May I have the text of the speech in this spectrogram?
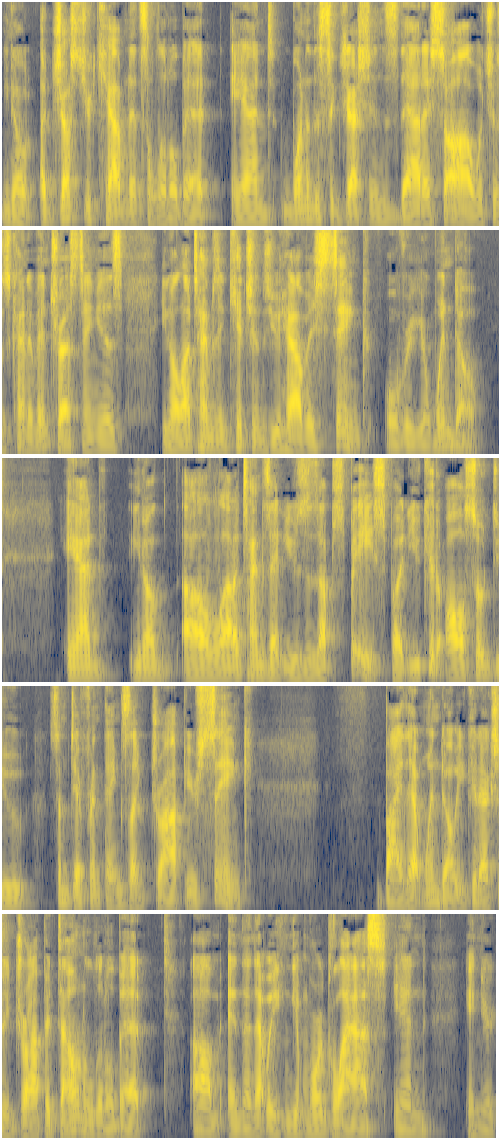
you know, adjust your cabinets a little bit. And one of the suggestions that I saw, which was kind of interesting, is, you know, a lot of times in kitchens you have a sink over your window. And you know, a lot of times that uses up space, but you could also do some different things like drop your sink by that window. You could actually drop it down a little bit, um, and then that way you can get more glass in in your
